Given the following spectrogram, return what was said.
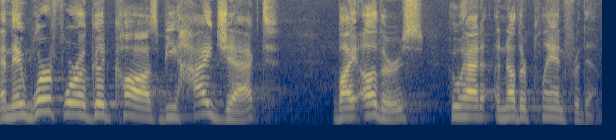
and they were for a good cause, be hijacked by others who had another plan for them.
